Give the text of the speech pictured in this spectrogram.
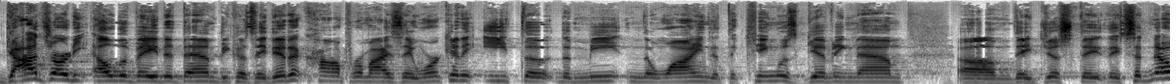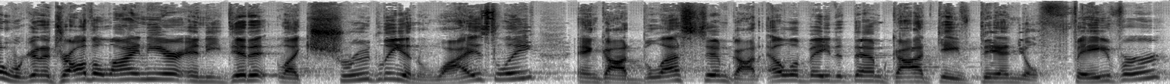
God's already elevated them because they didn't compromise. They weren't going to eat the, the meat and the wine that the king was giving them. Um, they just they, they said, no, we're going to draw the line here. And he did it like shrewdly and wisely. And God blessed him. God elevated them. God gave Daniel favor.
